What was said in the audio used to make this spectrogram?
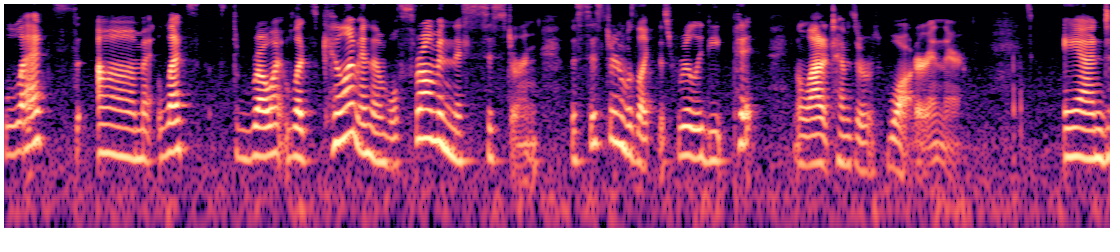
let's um, let's throw him, let's kill him, and then we'll throw him in this cistern. The cistern was like this really deep pit, and a lot of times there was water in there. And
